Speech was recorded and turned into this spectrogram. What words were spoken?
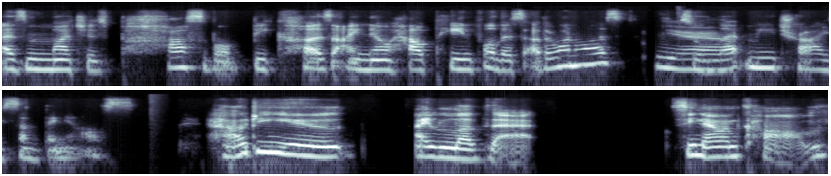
as much as possible because I know how painful this other one was. Yeah. So let me try something else. How do you? I love that. See, now I'm calm.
